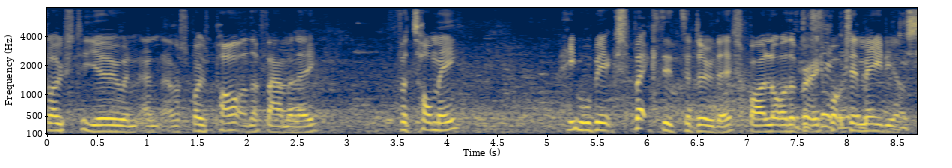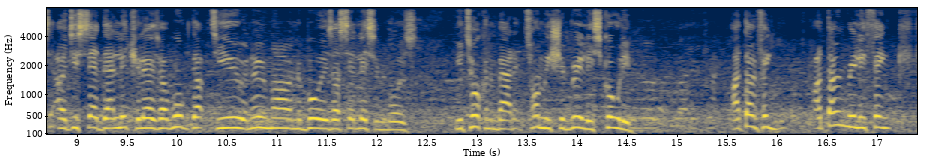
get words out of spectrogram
close to you, and, and I suppose part of the family. For Tommy, he will be expected to do this by a lot of the British boxing that, media. I just, I just, said that literally as I walked up to you and Umar and the boys. I said, "Listen, boys, you're talking about it. Tommy should really school him. I don't think, I don't really think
